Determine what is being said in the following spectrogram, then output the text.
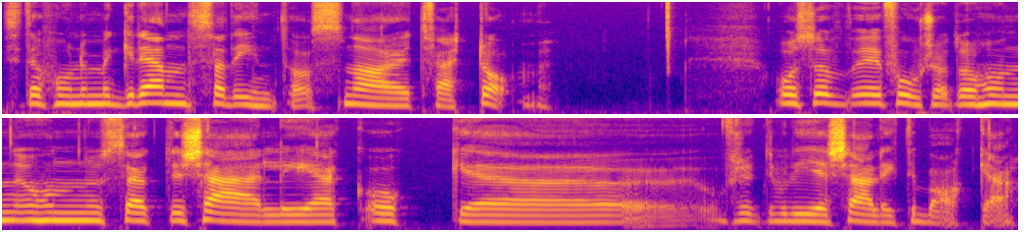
Situationen begränsade inte oss, snarare tvärtom. Och så eh, fortsatte hon, hon sökte kärlek och eh, och försökte väl ge kärlek tillbaka.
